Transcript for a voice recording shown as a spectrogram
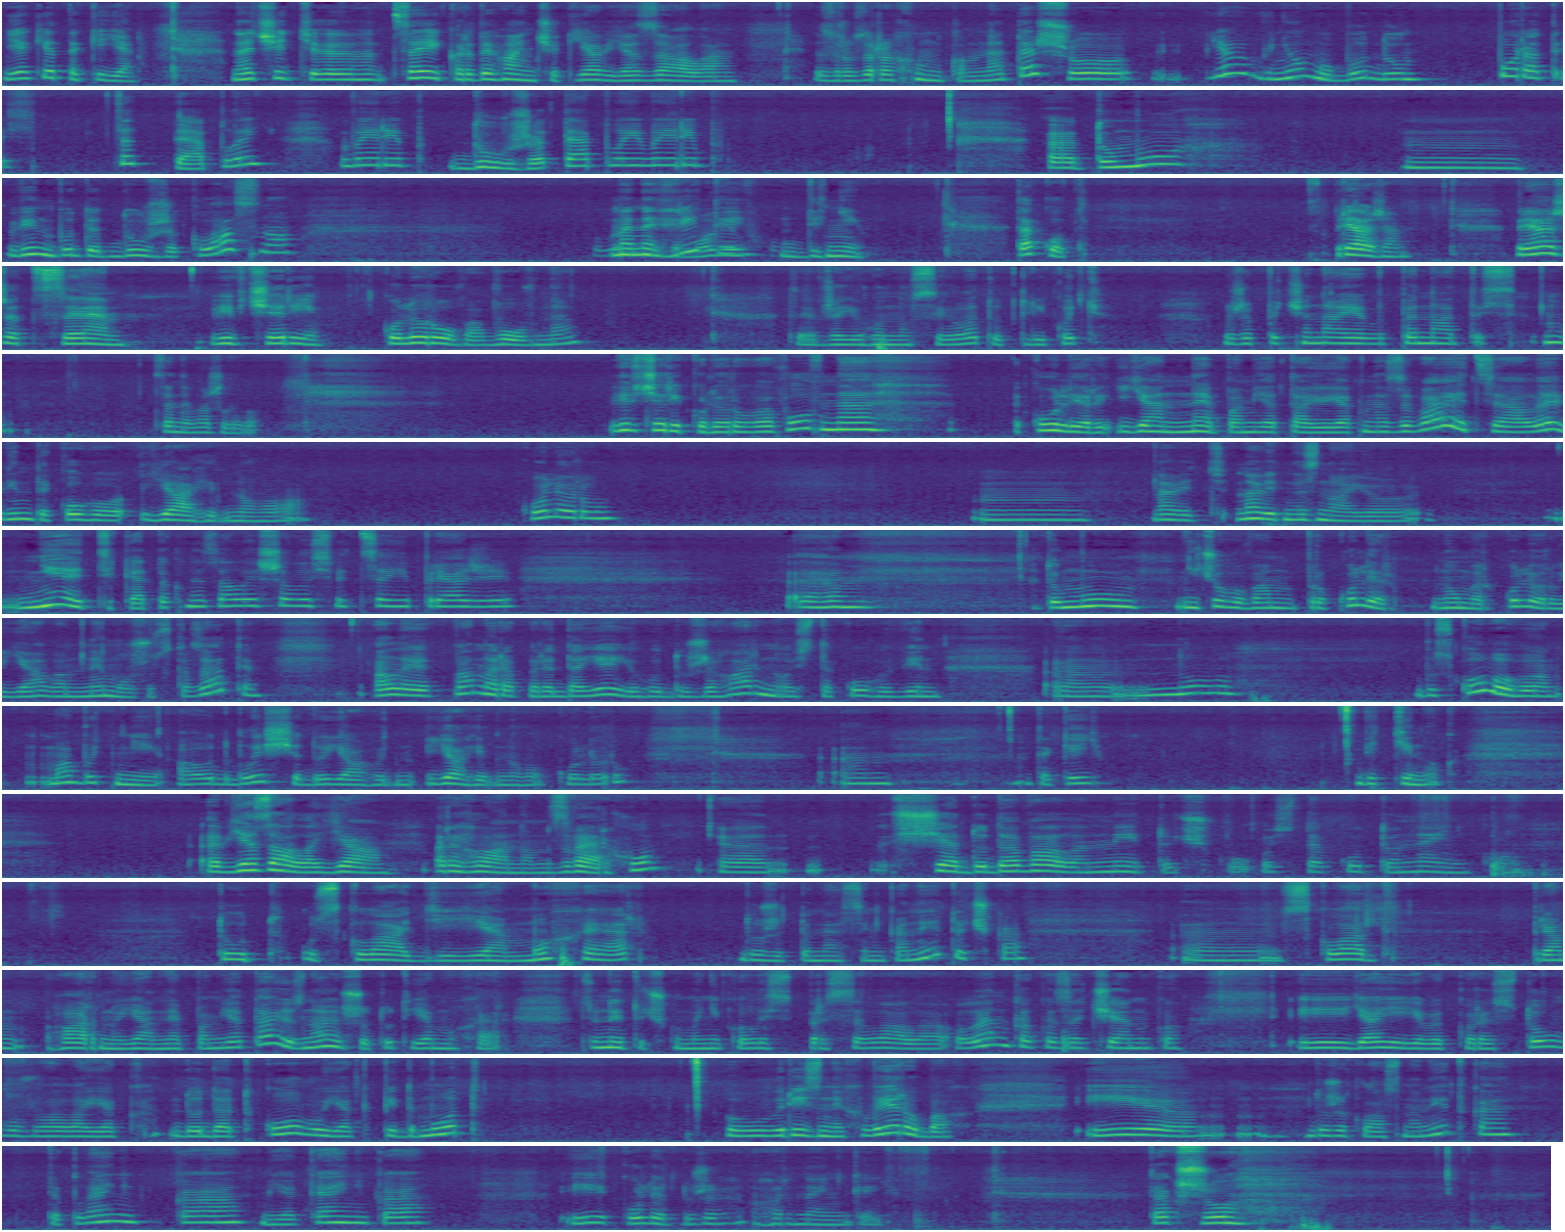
як я так і є. Значить, е, цей кардиганчик я в'язала з розрахунком на те, що я в ньому буду поратись. Це теплий виріб, дуже теплий виріб. Е, тому він буде дуже класно мене гріти дні. Так от, пряжа. Пряжа це вівчарі кольорова вовна. Це я вже його носила, тут лікоть вже починає випинатись. Ну, це не важливо. Вівчарі кольорова вовна. Колір я не пам'ятаю, як називається, але він такого ягідного кольору. Навіть, Навіть не знаю, ні етикеток не залишилось від цієї пряжі. Ем, тому нічого вам про колір, номер кольору я вам не можу сказати. Але камера передає його дуже гарно. Ось такого він, е, ну, бускового, мабуть, ні. А от ближче до ягідного кольору ем, такий відтінок. В'язала я регланом зверху. Ще додавала ниточку, ось таку тоненьку. Тут у складі є мохер, дуже тонесенька ниточка. Е, склад, прям гарно я не пам'ятаю, знаю, що тут є мохер. Цю ниточку мені колись присилала Оленка Козаченко, і я її використовувала як додаткову, як підмот у різних виробах. І дуже класна нитка, тепленька, м'якенька, і колір дуже гарненький. Так що,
